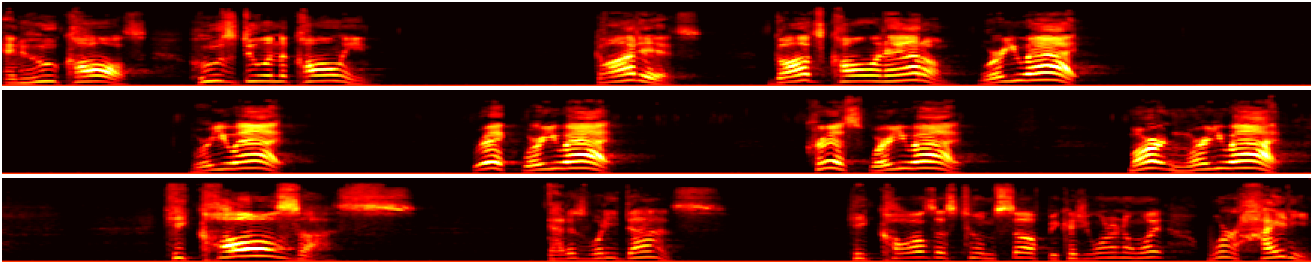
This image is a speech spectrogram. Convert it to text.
And who calls? Who's doing the calling? God is. God's calling Adam. Where are you at? Where are you at? Rick, where are you at? Chris, where are you at? Martin, where are you at? He calls us. That is what he does. He calls us to himself because you want to know what? We're hiding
